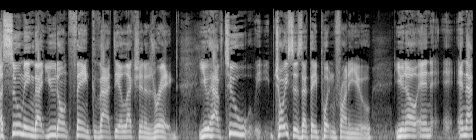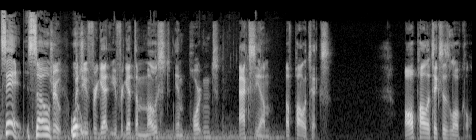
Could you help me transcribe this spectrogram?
assuming that you don't think that the election is rigged. You have two choices that they put in front of you, you know, and and that's it. So True, but you forget you forget the most important axiom of politics. All politics is local.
